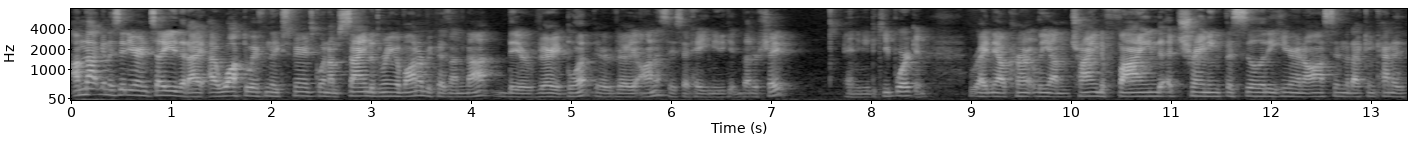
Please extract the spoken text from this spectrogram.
I'm not going to sit here and tell you that I, I walked away from the experience going I'm signed with Ring of Honor because I'm not. They're very blunt. They're very honest. They said, hey, you need to get in better shape, and you need to keep working. Right now, currently, I'm trying to find a training facility here in Austin that I can kind of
